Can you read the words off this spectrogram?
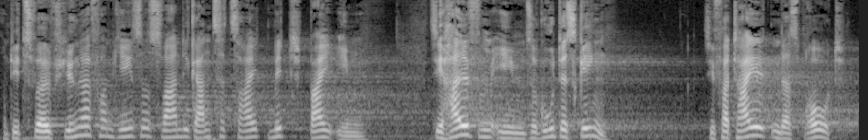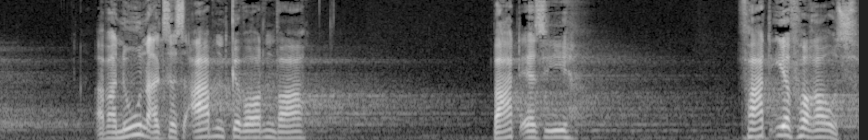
Und die zwölf Jünger von Jesus waren die ganze Zeit mit bei ihm. Sie halfen ihm, so gut es ging. Sie verteilten das Brot. Aber nun, als es Abend geworden war, bat er sie, fahrt ihr voraus,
